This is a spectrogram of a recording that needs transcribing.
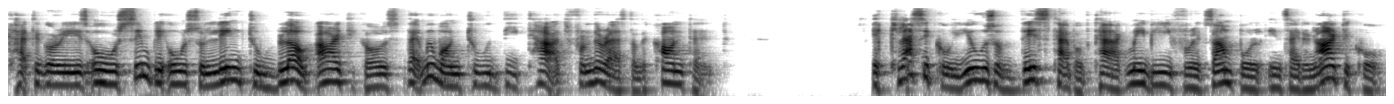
categories or simply also linked to blog articles that we want to detach from the rest of the content. A classical use of this type of tag may be, for example, inside an article.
